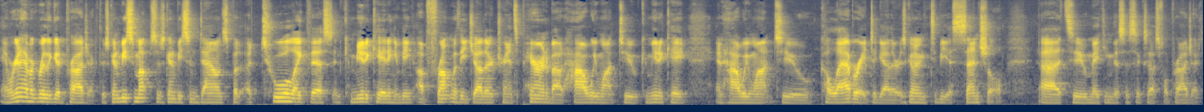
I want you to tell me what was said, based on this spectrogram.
and we're going to have a really good project. There's going to be some ups, there's going to be some downs, but a tool like this and communicating and being upfront with each other, transparent about how we want to communicate and how we want to collaborate together is going to be essential uh, to making this a successful project.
